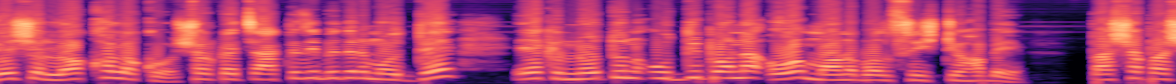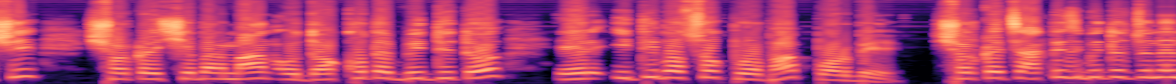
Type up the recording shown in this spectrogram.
দেশে লক্ষ লক্ষ সরকারি চাকরিজীবীদের মধ্যে এক নতুন উদ্দীপনা ও মনোবল সৃষ্টি হবে। পাশাপাশি সরকারি সেবার মান ও দক্ষতা বৃদ্ধিতেও এর ইতিবাচক প্রভাব পড়বে। সরকারি চাকরিজীবীদের জন্য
